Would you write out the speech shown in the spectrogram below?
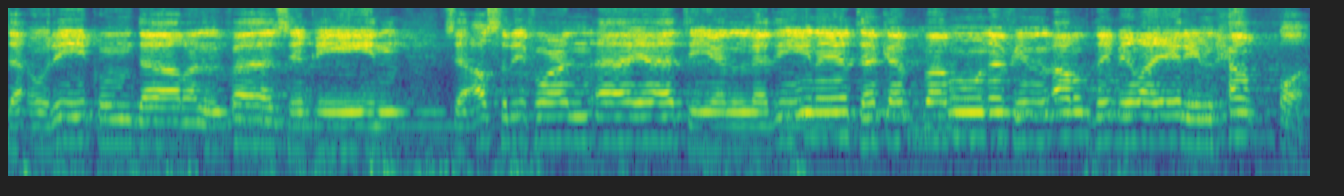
سأريكم دار الفاسقين. سأصرف عن آياتي الذين يتكبرون في الأرض بغير الحق.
